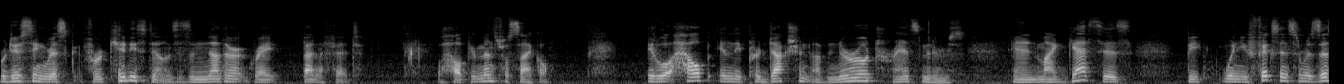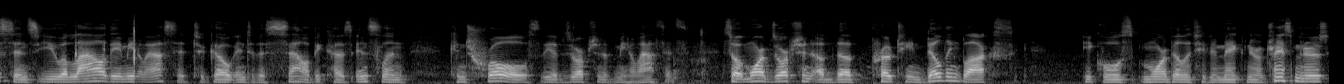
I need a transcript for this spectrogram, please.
Reducing risk for kidney stones is another great benefit. It will help your menstrual cycle. It will help in the production of neurotransmitters. And my guess is be, when you fix insulin resistance, you allow the amino acid to go into the cell because insulin controls the absorption of amino acids. So more absorption of the protein building blocks equals more ability to make neurotransmitters,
